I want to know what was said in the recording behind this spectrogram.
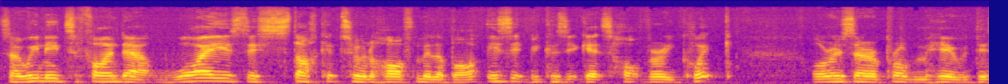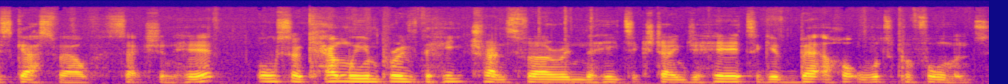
So we need to find out why is this stuck at two and a half millibar? Is it because it gets hot very quick? Or is there a problem here with this gas valve section here? Also, can we improve the heat transfer in the heat exchanger here to give better hot water performance?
